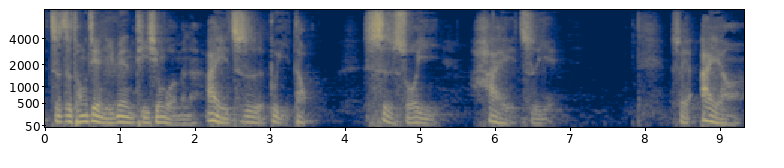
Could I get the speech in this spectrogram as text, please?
《资治通鉴》里面提醒我们了：爱之不以道，是所以害之也。所以爱啊，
